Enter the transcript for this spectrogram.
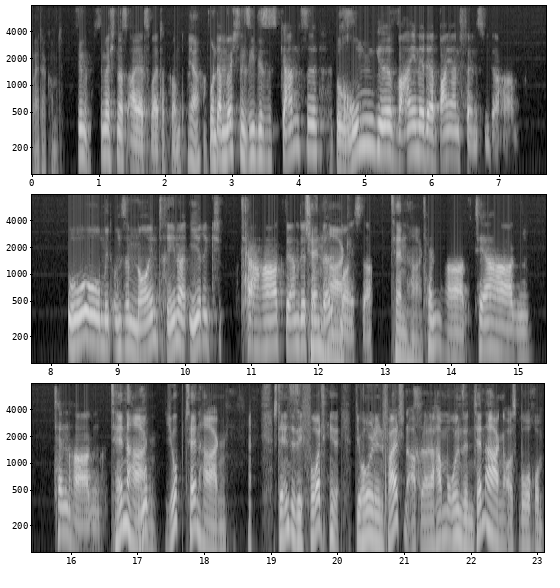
weiterkommt. Sie, sie möchten, dass Ajax weiterkommt. Ja. Und dann möchten sie dieses ganze Rumgeweine der Bayern-Fans wieder haben. Oh, mit unserem neuen Trainer Erik Terhag wären wir schon Ten Hag. Weltmeister. Ten Hag. Ten Hag, Terhagen, Tenhagen. Tenhagen. Jupp Tenhagen. Stellen Sie sich vor, die, die holen den Falschen ab. Da haben, holen sie einen Tenhagen aus Bochum.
